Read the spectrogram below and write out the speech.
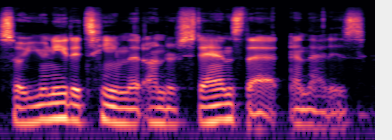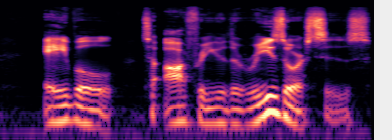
So you need a team that understands that and that is able to offer you the resources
